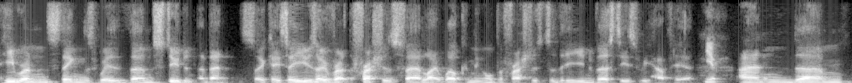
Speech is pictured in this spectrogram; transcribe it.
he runs things with um, student events. Okay, so he was over at the Freshers Fair, like welcoming all the freshers to the universities we have here Yep. and um,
